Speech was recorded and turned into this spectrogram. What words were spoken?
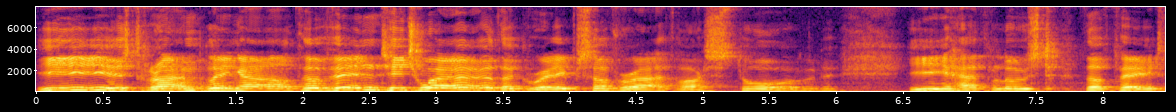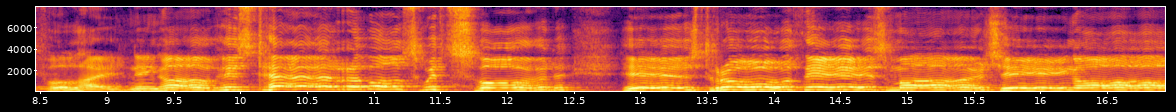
He is trampling out the vintage where the grapes of wrath are stored. He hath loosed the fateful lightning of his terrible swift sword. His truth is marching on.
